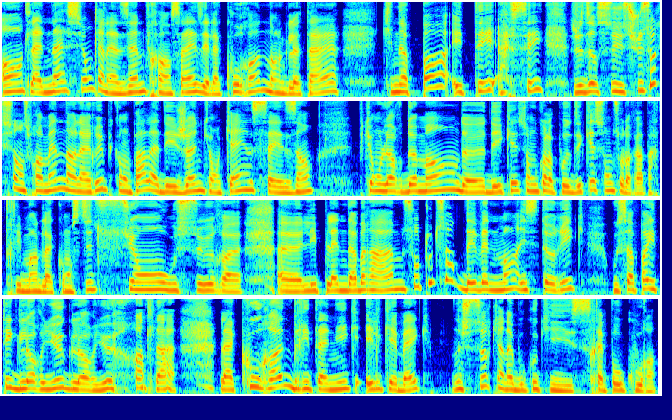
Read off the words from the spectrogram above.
entre la nation canadienne française et la couronne d'Angleterre qui n'a pas été assez. Je veux dire, je suis sûre que si on se promène dans la rue puis qu'on parle à des jeunes qui ont 15, 16 ans, puis qu'on leur demande euh, des questions, qu'on leur pose des questions sur le rapatriement de la Constitution ou sur euh, euh, les plaines d'Abraham, sur toutes sortes d'événements historiques où ça n'a pas été glorieux, glorieux entre la, la couronne britannique et le Québec. Je suis sûre qu'il y en a beaucoup qui seraient pas au courant.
